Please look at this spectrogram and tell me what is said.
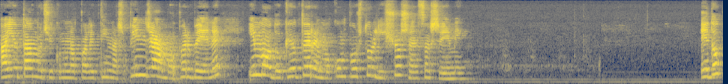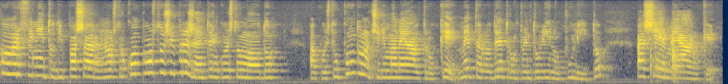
aiutandoci con una palettina spingiamo per bene in modo che otterremo composto liscio senza semi. E dopo aver finito di passare il nostro composto si presenta in questo modo. A questo punto non ci rimane altro che metterlo dentro un pentolino pulito assieme anche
